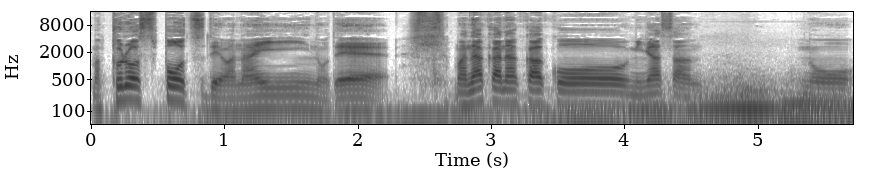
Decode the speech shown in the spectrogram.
まあ、プロスポーツではないので、まあ、なかなかこう、皆さんの、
